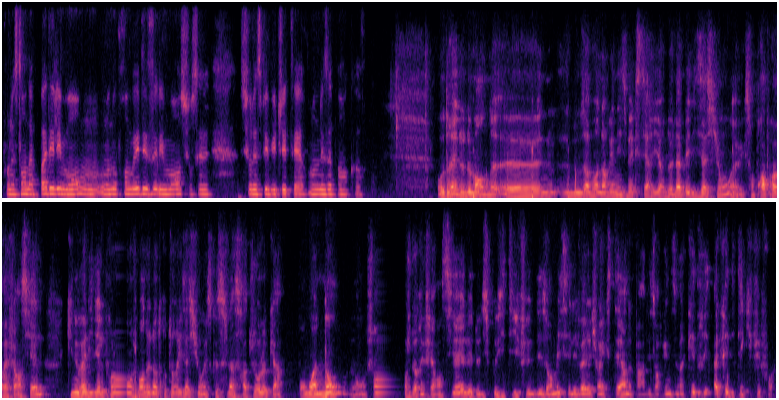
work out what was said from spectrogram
pour l'instant, on n'a pas d'éléments. On, nous promet des éléments sur, l'aspect budgétaire. On ne les a pas encore. Audrey nous demande, euh, nous, avons un organisme extérieur de labellisation avec son propre référentiel qui nous validait le prolongement de notre autorisation. Est-ce que cela sera toujours le cas? Pour moi, non. On change de référentiel et de dispositif. Désormais, c'est l'évaluation externe par des organismes accrédités qui fait foi.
